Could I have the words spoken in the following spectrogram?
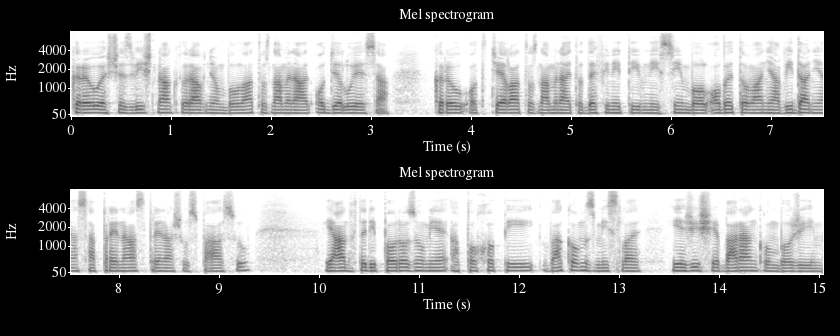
krv ešte zvyšná, ktorá v ňom bola. To znamená, oddeluje sa krv od tela, to znamená, je to definitívny symbol obetovania, vydania sa pre nás, pre našu spásu. Ján vtedy porozumie a pochopí, v akom zmysle Ježiš je baránkom Božím,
